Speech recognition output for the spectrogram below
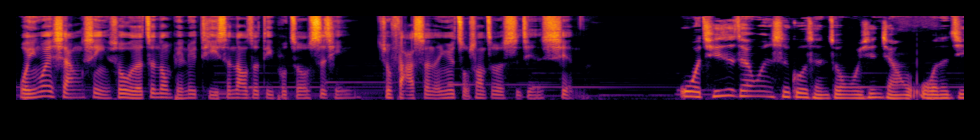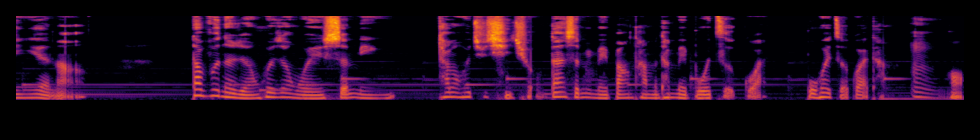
我因为相信，说我的振动频率提升到这地步之后，事情就发生了，因为走上这个时间线了。我其实，在问世过程中，我先讲我的经验啊。大部分的人会认为神明他们会去祈求，但神明没帮他们，他们也不会责怪，不会责怪他。嗯，好。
